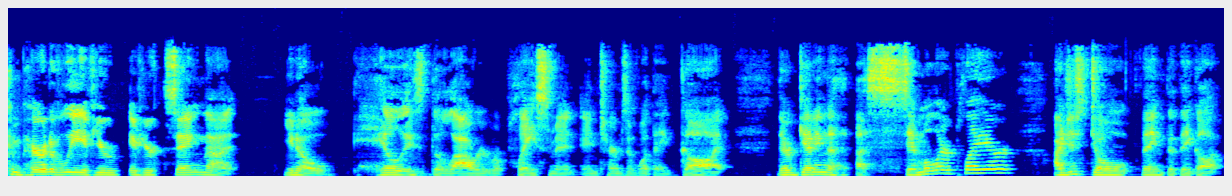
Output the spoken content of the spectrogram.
comparatively if you're if you're saying that, you know, Hill is the Lowry replacement in terms of what they got, they're getting a, a similar player. I just don't think that they got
